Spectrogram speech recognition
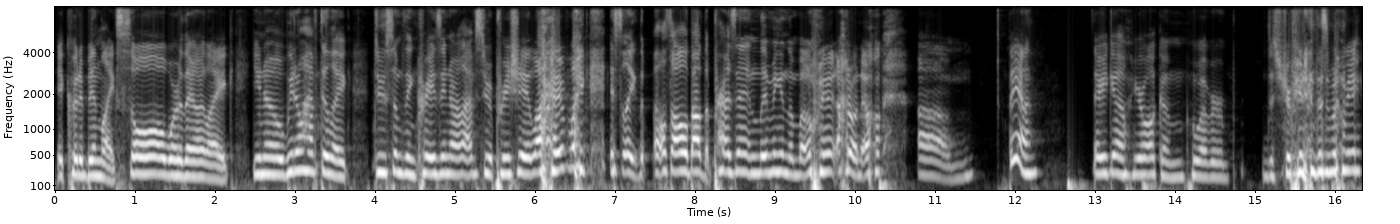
it could have been like soul where they're like you know we don't have to like do something crazy in our lives to appreciate life. Like it's like it's all about the present and living in the moment. I don't know. Um but yeah there you go. You're welcome whoever distributed this movie.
